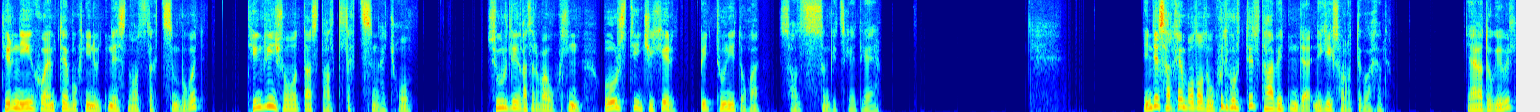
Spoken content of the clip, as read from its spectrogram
Тэр нь ийхүү амтай бүхний нүднээс нууцлагдсан бөгөөд Тэнгэрийн шуудаас далдлагдсан ажгуу. Сүрлийн газар ба үхэл нь өөрсдийн чихээр бид түүний тухай сонссон гэцгээдэг. Эндээс харах юм бол үхэл хүртэл та бидэнд нэгийг сургадаг байх нь. Яагаад үгүйвэл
